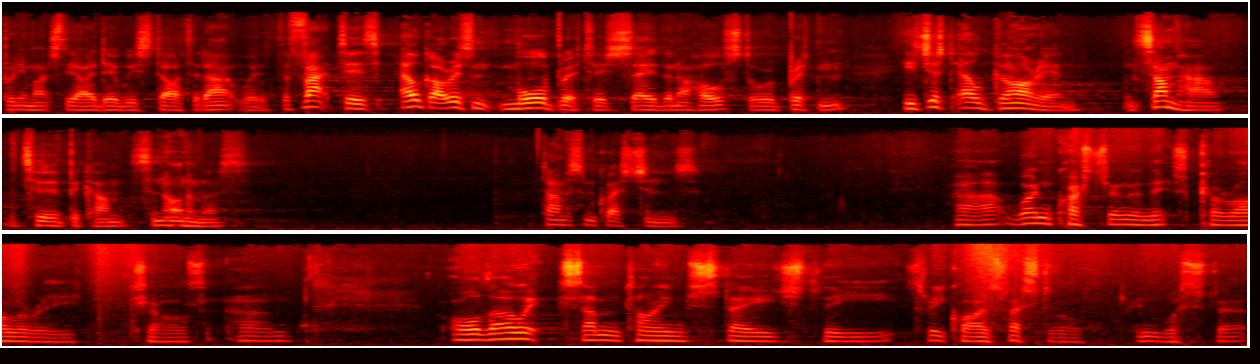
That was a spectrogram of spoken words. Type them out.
pretty much the idea we started out with. The fact is, Elgar isn't more British, say, than a Holst or a Britten. He's just Elgarian, and somehow the two have become synonymous. Time for some questions. Uh, one question and its corollary, Charles. Um, although it sometimes staged the Three Choirs Festival in Worcester,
